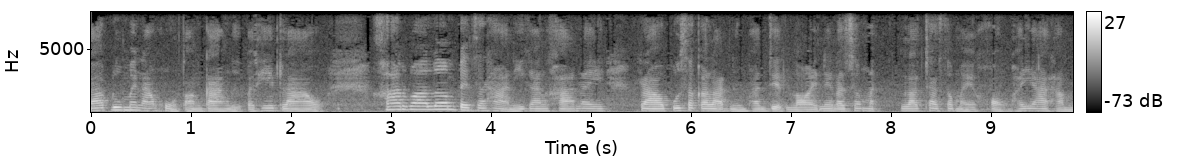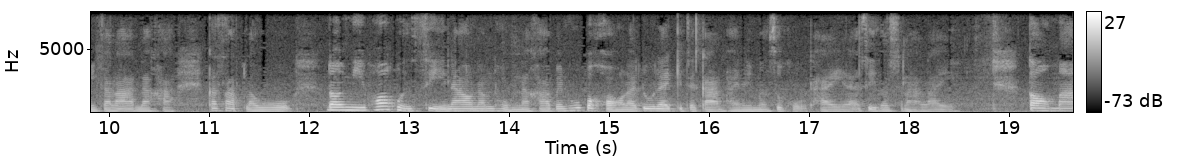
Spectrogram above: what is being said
ราบลุ่มแม่น้ำโขงตอนกลางหรือประเทศลาว คาดว่าเริ่มเป็นสถานีการค้าในราวพุทธศักราช 1700 ในรัชมรัชสมัยของพระยาธรรมิกราชนะคะ กษัตริย์ละโวโดยมีพ่อขุนศรีนาวนำถมนะคะ เป็นผู้ปกครองและดูแลกิจการภายในเมืองสุโขทัยและศรีศาสนาลัย ต่อมา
